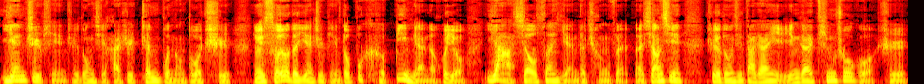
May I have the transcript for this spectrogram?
腌制品这东西还是真不能多吃，因为所有的腌制品都不可避免的会有亚硝酸盐的成分。那相信这个东西大家也应该听说过，是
